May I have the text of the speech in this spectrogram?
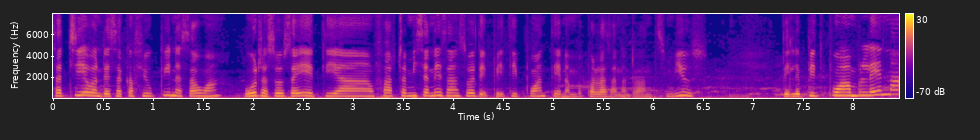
Satria eo an-dresaka fiompiana zao an, ohatra zao zay ety amin'ny faritra misy anay zany zao dia petit pois no tena mampalaza ny andranotsimihozo. Dia ilay petit pois ambolena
